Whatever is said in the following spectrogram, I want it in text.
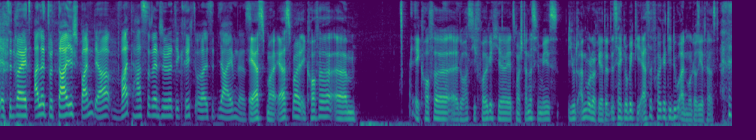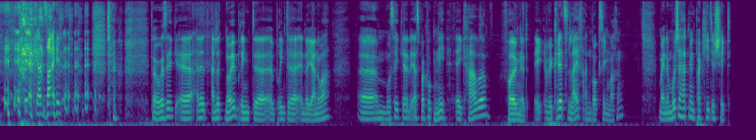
jetzt sind wir jetzt alle total gespannt, ja. Was hast du denn Schönes gekriegt oder ist es ein Geheimnis? Erstmal, erstmal, ich hoffe, ähm, ich hoffe, äh, du hast die Folge hier jetzt mal standesgemäß gut anmoderiert. Das ist ja, glaube ich, die erste Folge, die du anmoderiert hast. ja, kann sein. da, muss ich, äh, alles, alles neu bringt, äh, bringt der Ende Januar. Ähm, muss ich äh, erstmal gucken. Nee, ich habe folgendes. Ich, wir können jetzt ein Live-Unboxing machen. Meine Mutter hat mir ein Paket geschickt.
